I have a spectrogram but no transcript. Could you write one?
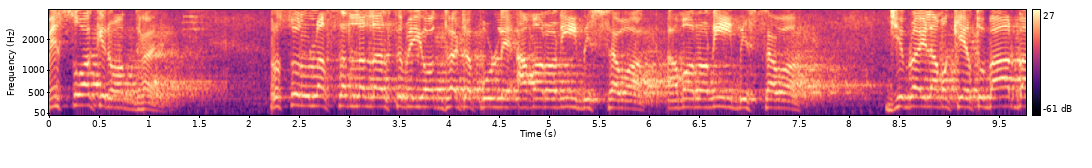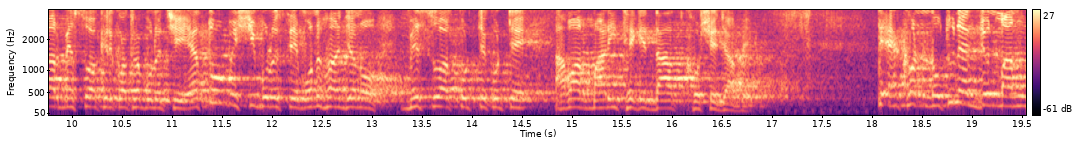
মেসোয়াকের অধ্যায়। রসুল্লাহ সাল্লাহ এই অধ্যায়টা পড়লে আমার অনি বিশ্বাওয়াক আমার অনি বিশ্বাওয়াক জিব্রাইল আমাকে এত বারবার মেসোয়াকের কথা বলেছে, এত বেশি বলেছে, মনে হয় যেন মেসোয়াক করতে করতে আমার মাড়ি থেকে দাঁত খসে যাবে। তো এখন নতুন একজন মানুষ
